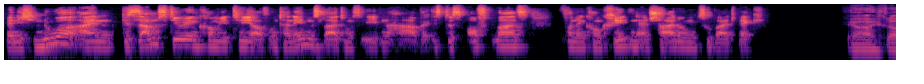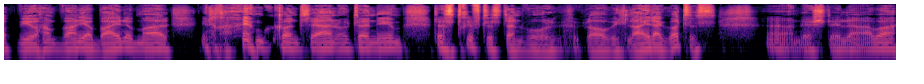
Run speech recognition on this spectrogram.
Wenn ich nur ein Gesamtsteering-Komitee auf Unternehmensleitungsebene habe, ist es oftmals von den konkreten Entscheidungen zu weit weg. Ja, ich glaube, wir haben, waren ja beide mal in einem Konzernunternehmen. Das trifft es dann wohl, glaube ich, leider Gottes an der Stelle. Aber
